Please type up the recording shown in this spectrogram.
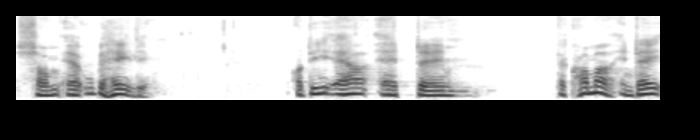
som er ubehagelig, og det er, at øh, der kommer en dag,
